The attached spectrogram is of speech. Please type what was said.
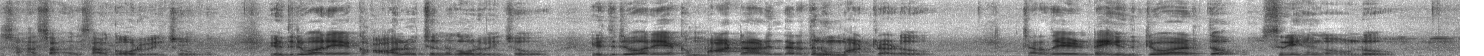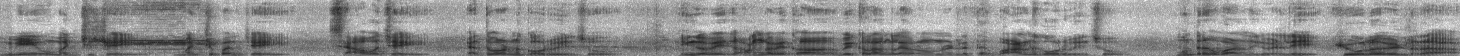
స- స- స- గౌరవించు. ఎదుటివారి యొక్క ఆలోచనను గౌరవించు. ఎదుటివారి యొక్క మాట్లాడిన తర్వాత నువ్వు మాట్లాడు. తర్వాత ఏంటంటే ఎదుటివారితో స్నేహంగా ఉండు. మేము మంచి చేయి మంచి పని చేయి సేవ చేయి పెద్దవాళ్ళని గౌరవించు. ఇంగవి అంగవిక వికలాంగులు ఎవరైనా ఉన్నట్లయితే వాళ్ళని గౌరవించు. ముందరకు వాళ్ళకి వెళ్ళి క్యూలో వెళ్ళిరా.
